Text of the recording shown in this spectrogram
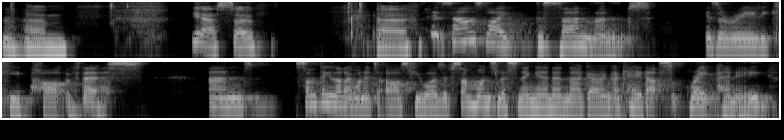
Mm. Um, yeah, so uh, it sounds like discernment is a really key part of this. And something that I wanted to ask you was if someone's listening in and they're going, okay, that's great, Penny,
